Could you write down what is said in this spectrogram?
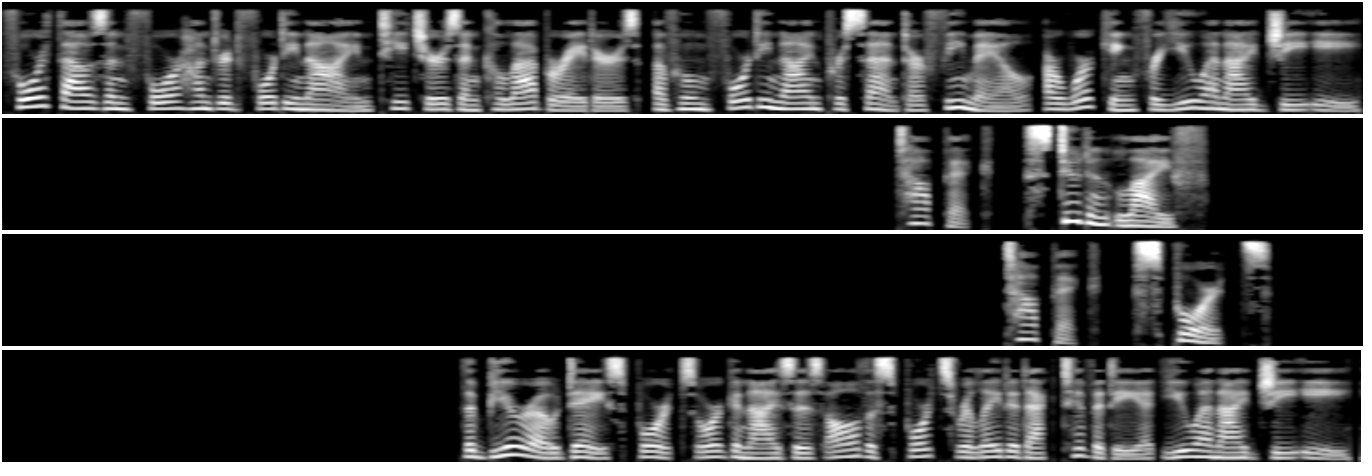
4,449 teachers and collaborators, of whom 49% are female, are working for UNIGE. Student life Sports The Bureau des Sports organizes all the sports-related activity at UNIGE.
